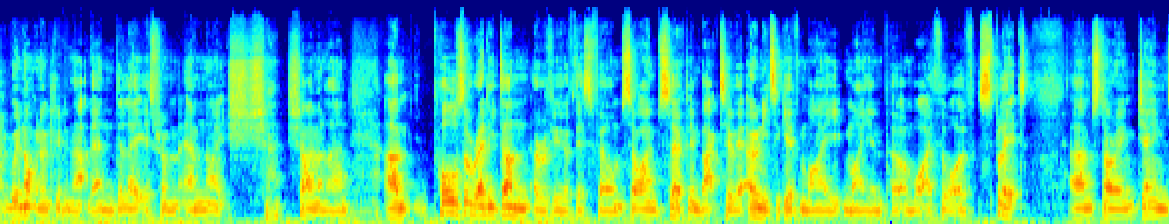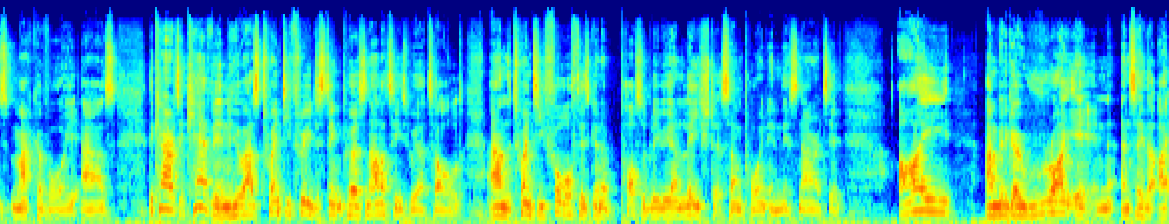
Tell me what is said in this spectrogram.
we're not going to include in that then the latest from M Night Sh- Shyamalan. Um, Paul's already done a review of this film, so I'm circling back to it only to give my my input on what I thought of Split. Um, starring James McAvoy as the character Kevin, who has 23 distinct personalities, we are told, and the 24th is going to possibly be unleashed at some point in this narrative. I am going to go right in and say that I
